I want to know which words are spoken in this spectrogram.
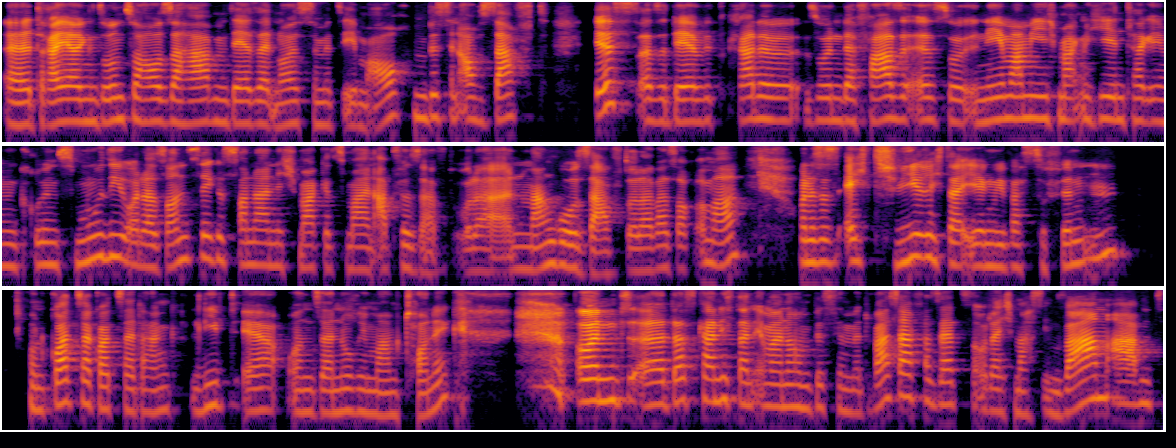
äh, dreijährigen Sohn zu Hause haben, der seit Neuestem jetzt eben auch 'n bisschen auf Saft ist. Also, der jetzt grade so in der Phase ist, so: „Ne, Mami, ich mag nicht jeden Tag irgendwie 'n grünen Smoothie oder Sonstiges, sondern ich mag jetzt mal 'n Apfelsaft oder 'n Mangosaft“ oder was auch immer. Und es ist echt schwierig, da irgendwie was zu finden. Und Gott sei Gott sei Dank liebt er unser Nurimam Tonic. Und, äh, das kann ich dann immer noch 'n bisschen mit Wasser versetzen oder ich mache es ihm warm abends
